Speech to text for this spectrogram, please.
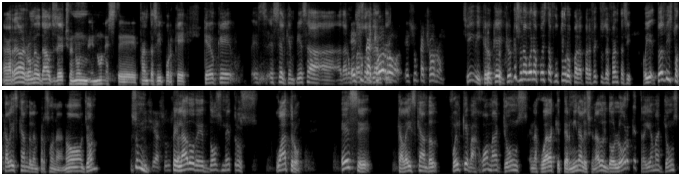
Agarré a Romeo Dowds, de hecho, en un, en un este, fantasy, porque creo que es, es el que empieza a, dar un es paso su cachorro, Es su cachorro. Sí, y creo que, creo que es una buena apuesta a futuro para, para efectos de fantasy. Oye, tú has visto a Calais Campbell en persona, ¿no, John? Es un pelado de dos metros cuatro. Ese Calais Campbell fue el que bajó a Mac Jones en la jugada que termina lesionado. El dolor que traía Mac Jones.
